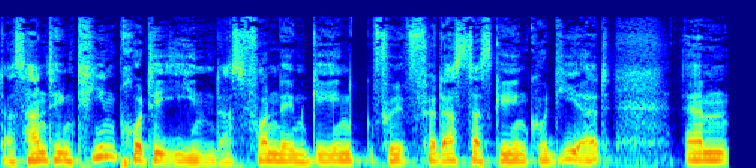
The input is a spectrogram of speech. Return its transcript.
das Huntingtin-Protein, das von dem Gen, für, für das das Gen kodiert, ähm,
